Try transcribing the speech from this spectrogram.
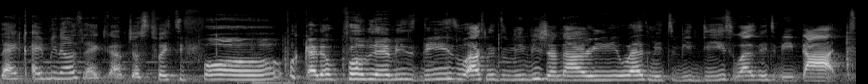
like, I mean, I was like, I'm just 24. What kind of problem is this? Who asked me to be visionary? Who asked me to be this? Who asked me to be that?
